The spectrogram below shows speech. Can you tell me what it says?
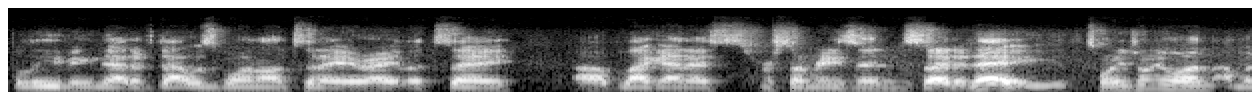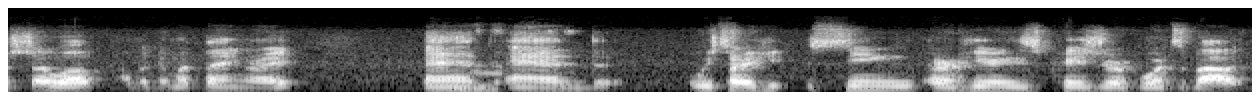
believing that if that was going on today right let's say uh, black Annis for some reason decided hey 2021 i'm gonna show up i'm gonna do my thing right and and we started he- seeing or hearing these crazy reports about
